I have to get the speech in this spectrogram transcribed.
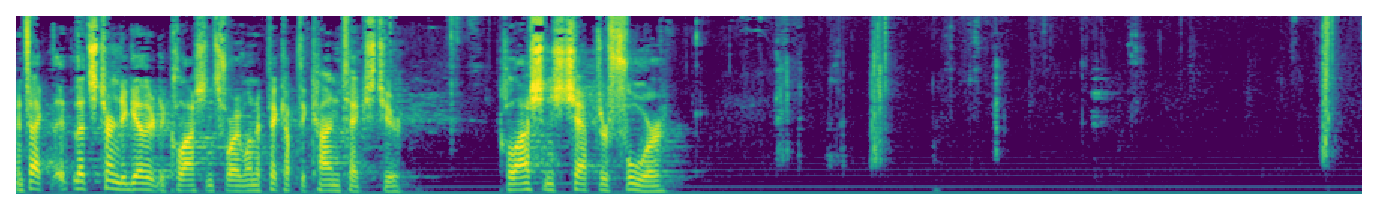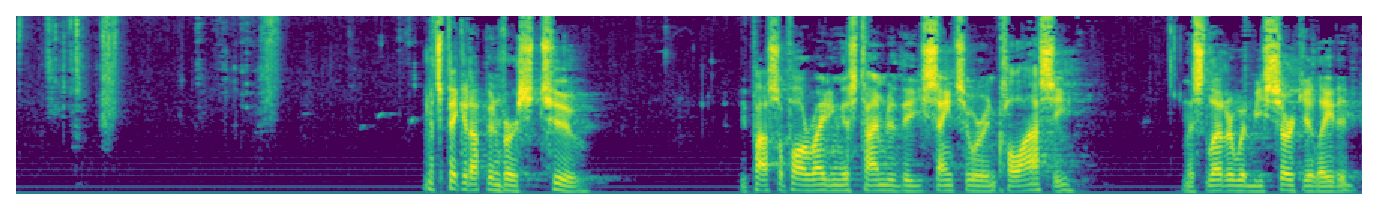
In fact, let's turn together to Colossians 4. I want to pick up the context here. Colossians chapter 4. Let's pick it up in verse 2. The Apostle Paul writing this time to the saints who are in Colossae. This letter would be circulated.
